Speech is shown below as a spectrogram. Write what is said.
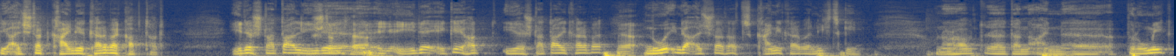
die Altstadt keine Kerber gehabt hat. Jeder Stadtteil, jede, Stimmt, ja. äh, jede Ecke hat ihr Stadtteilkerber. Ja. Nur in der Altstadt hat es keine Kerber, nichts gegeben. Und dann hat äh, dann ein äh, Bromig,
